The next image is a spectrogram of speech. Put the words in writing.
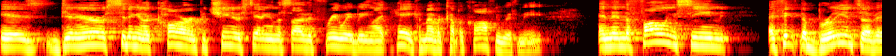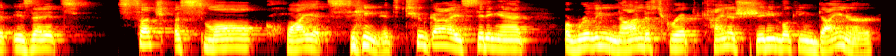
is De Niro sitting in a car and Pacino standing on the side of the freeway being like hey come have a cup of coffee with me. And then the following scene i think the brilliance of it is that it's such a small quiet scene. It's two guys sitting at a really nondescript kind of shitty looking diner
